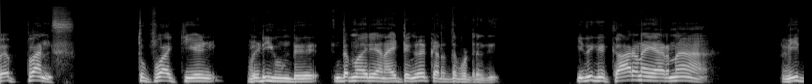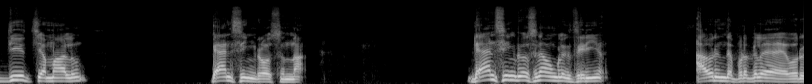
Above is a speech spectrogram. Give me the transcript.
வெப்பன்ஸ் துப்பாக்கிகள் வெடிகுண்டு இந்த மாதிரியான ஐட்டங்கள் கடத்தப்பட்டிருக்கு. இதுக்கு காரணம் யாருன்னா வித்யுத் ஜமாலும் டான்சிங் ரோஸும் தான். டான்சிங் ரோஸ்னால் உங்களுக்கு தெரியும். அவர் இந்த படத்தில் ஒரு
